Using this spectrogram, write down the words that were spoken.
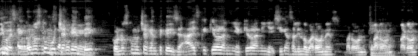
Digo, es que conozco es mucha algo que- gente, conozco mucha gente que dice, ah, es que quiero a la niña, quiero a la niña, y siguen saliendo varones, varón, Claro. varón, varón,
